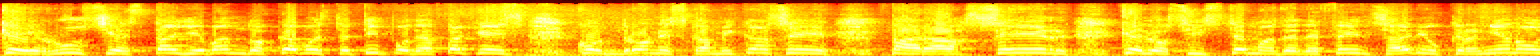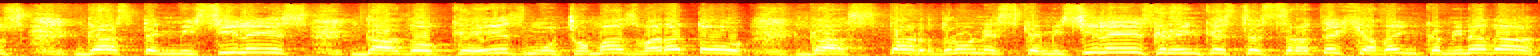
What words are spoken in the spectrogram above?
que Rusia está llevando a cabo este tipo de ataques con drones kamikaze para hacer que los sistemas de defensa aérea ucranianos gasten misiles, dado que es mucho más barato gastar drones que misiles? ¿Creen que esta estrategia va encaminada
